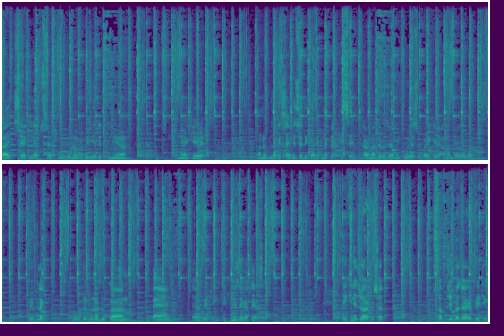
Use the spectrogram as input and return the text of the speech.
ৰাইট ছাইড লেফ্ট ছাইড সম্পূৰ্ণভাৱে ইয়াতে ধুনীয়া ধুনীয়াকৈ মানুহবিলাকে চাইডে চাইডে গাড়ীবিলাক ৰাখিছে তাৰ মাজে মাজে আমি গৈ আছোঁ বাইকেৰে আনন্দৰ লগত এইবিলাক বহুতো ধৰণৰ দোকান বেংক এভৰিথিং এইখিনি জেগাতে আছে এইখিনি যোৱাৰ পিছত চব্জি বজাৰ এভৰিথিং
